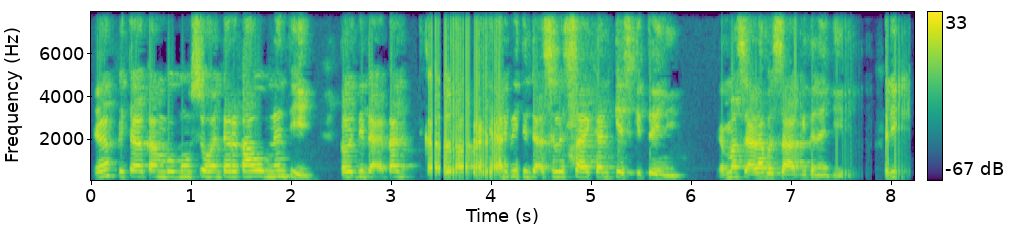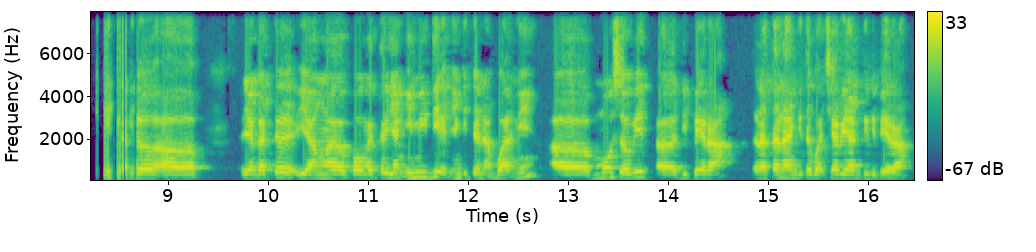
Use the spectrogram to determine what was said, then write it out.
Ya, kita akan bermusuh antara kaum nanti. Kalau tidak akan kalau kerajaan negeri tidak selesaikan kes kita ini. Ya, masalah besar kita nanti. Jadi kita, kita uh, yang kata yang uh, orang kata yang immediate yang kita nak buat ni uh, most of it uh, di Perak tanah-tanah yang kita buat carian tu di Perak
